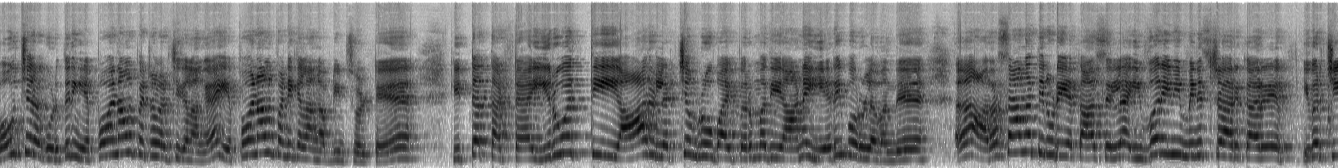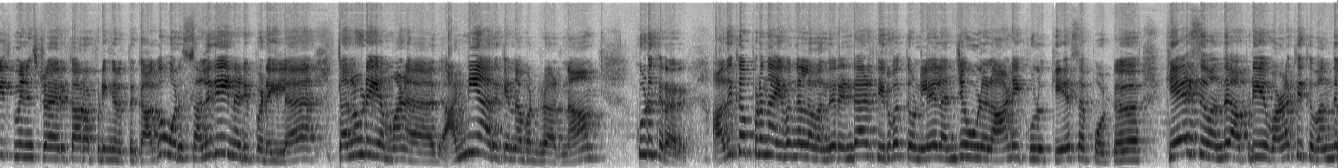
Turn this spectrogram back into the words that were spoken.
வவுச்சரை கொடுத்து நீங்க எப்போ வேணாலும் பெட்ரோல் அடிச்சுக்கலாங்க எப்போ வேணாலும் பண்ணிக்கலாங்க அப்படின்னு சொல்லிட்டு கிட்டத்தட்ட இருபத்தி ஆறு லட்சம் ரூபாய் பெறுமதியான எரிபொருளை வந்து அரசாங்கத்தினுடைய காசு இல்ல இவர் இனி மினிஸ்டரா இருக்காரு இவர் சீஃப் மினிஸ்டரா இருக்காரு அப்படிங்கிறதுக்காக ஒரு சலுகையின் அடிப்படையில தன்னுடைய மன அந்நியாருக்கு என்ன பண்றாருன்னா கொடுக்குறாரு. அதுக்கப்புறம் தான் இவங்களில் வந்து ரெண்டாயிரத்தி இருபத்தொன்னுலே லஞ்ச ஊழல் ஆணைக்குழு கேஸை போட்டு கேஸ் வந்து அப்படியே வழக்குக்கு வந்து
